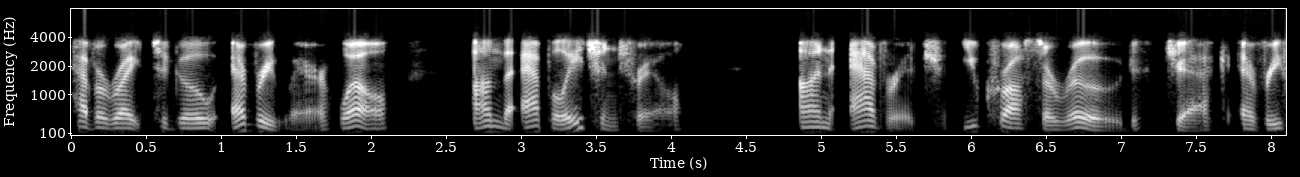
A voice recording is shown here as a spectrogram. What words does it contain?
have a right to go everywhere? Well, on the Appalachian Trail, on average, you cross a road, Jack, every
